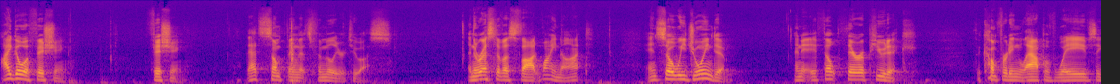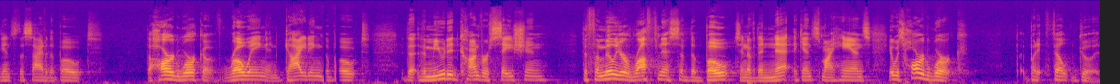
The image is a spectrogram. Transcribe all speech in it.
I go a fishing. Fishing. That's something that's familiar to us. And the rest of us thought, why not? And so we joined him, and it felt therapeutic. The comforting lap of waves against the side of the boat, the hard work of rowing and guiding the boat, the, the muted conversation, the familiar roughness of the boat and of the net against my hands. It was hard work, but it felt good,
